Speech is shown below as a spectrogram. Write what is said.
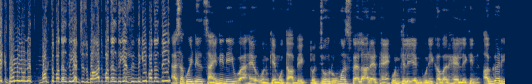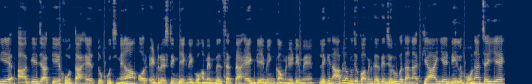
एकदम इन्होंने वक्त बदल दिया जज्बात बदल दिए ज़िंदगी बदल दी। ऐसा कोई डील साइन ही नहीं हुआ है उनके मुताबिक। तो जो रूमर्स फैला रहे थे उनके लिए एक बुरी खबर है लेकिन अगर ये आगे जाके होता है तो कुछ नया और इंटरेस्टिंग देखने को हमें मिल सकता है गेमिंग कम्युनिटी में। लेकिन आप लोग मुझे कॉमेंट करके ज़रूर बताना क्या ये डील होना चाहिए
